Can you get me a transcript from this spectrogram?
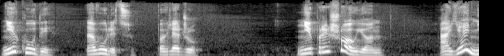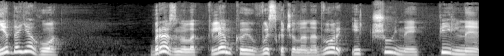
Некуды, на вуліцу, пагляджу. Не прыйшоў ён, а я не да яго. Бразнула клямкаю, выскочыла на двор і чуйная, пільная,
